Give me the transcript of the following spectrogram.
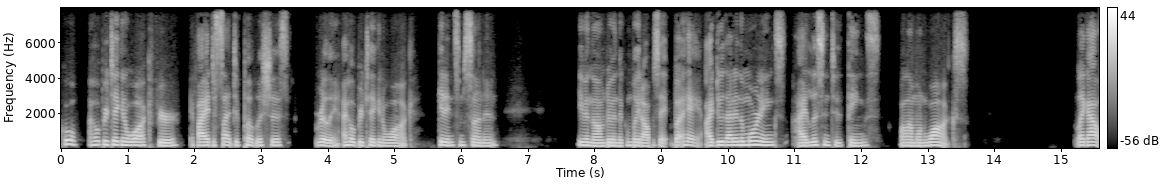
cool. I hope you're taking a walk if you're if I decide to publish this. Really, I hope you're taking a walk, getting some sun in. Even though I'm doing the complete opposite. But hey, I do that in the mornings. I listen to things while I'm on walks. Like I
